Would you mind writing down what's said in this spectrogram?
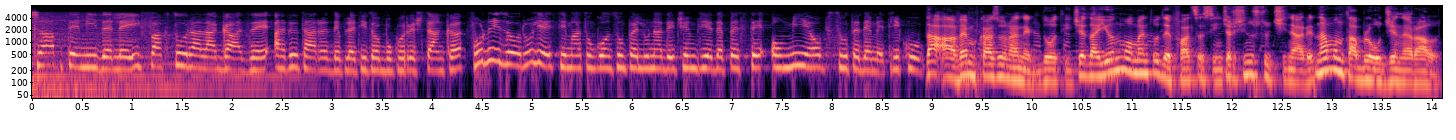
7.000 de lei factura la gaze, atât are de plătit o bucureșteancă. Furnizorul a estimat un consum pe luna decembrie de peste 1800 de metri cub. Da, avem cazuri anecdotice, dar eu în momentul de față, sincer, și nu știu cine are, n-am un tablou general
